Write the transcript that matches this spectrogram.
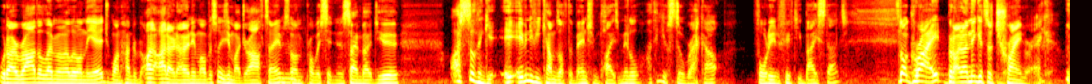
would I rather Lemuelu on the edge? One hundred. I, I don't own him. Obviously, he's in my draft team, so I'm probably sitting in the same boat to you. I still think it, even if he comes off the bench and plays middle, I think he'll still rack up forty to fifty base stats. It's not great, but I don't think it's a train wreck.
